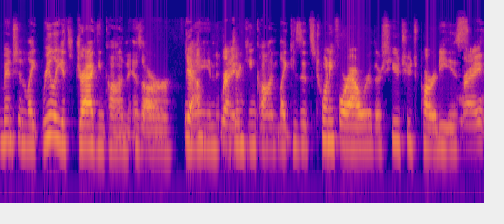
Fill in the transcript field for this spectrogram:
mentioned, like really, it's Dragon Con is our Yeah, main right. drinking con, like because it's twenty four hour. There's huge, huge parties, Right.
